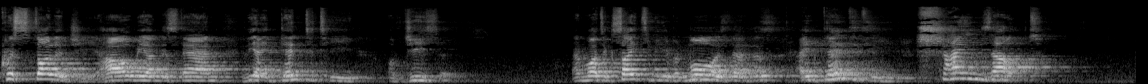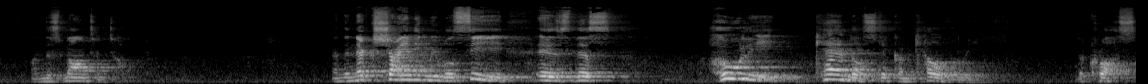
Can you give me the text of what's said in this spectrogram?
Christology, how we understand the identity of Jesus. And what excites me even more is that this identity shines out on this mountaintop. And the next shining we will see is this holy candlestick on Calvary, the cross,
